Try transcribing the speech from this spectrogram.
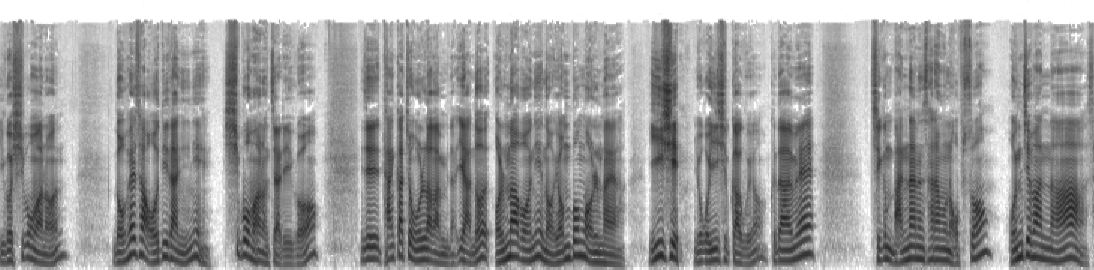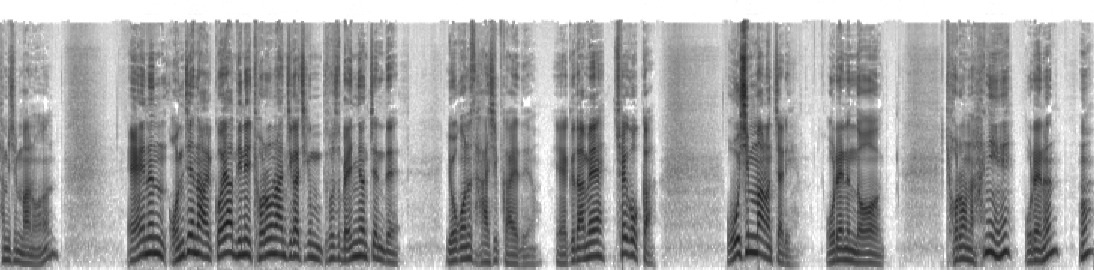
이거 15만원. 너 회사 어디 다니니? 15만원짜리 이거. 이제 단가 좀 올라갑니다. 야, 너 얼마 버니? 너 연봉 얼마야? 20. 요거 20 가고요. 그 다음에 지금 만나는 사람은 없어? 언제 만나? 30만원. 애는 언제 낳을 거야? 니네 결혼한 지가 지금 벌써 몇 년째인데. 요거는 40 가야 돼요. 예, 그 다음에 최고가 50만원짜리. 올해는 너 결혼하니? 올해는? 어?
